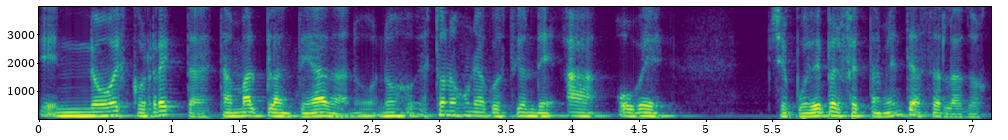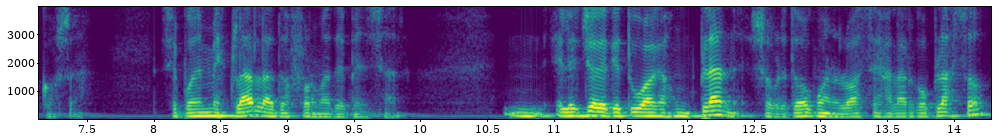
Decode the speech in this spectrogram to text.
eh, no es correcta, está mal planteada. esto no es una cuestión de A o B. Se puede perfectamente hacer las dos cosas. Se pueden mezclar las dos formas de pensar. Mm, el hecho de que tú hagas un plan, sobre todo cuando lo haces a largo plazo,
